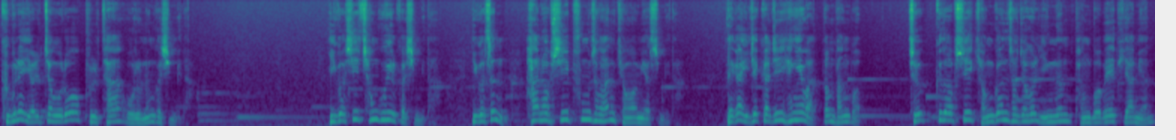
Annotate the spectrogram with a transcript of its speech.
그분의 열정으로 불타오르는 것입니다. 이것이 천국일 것입니다. 이것은 한없이 풍성한 경험이었습니다. 내가 이제까지 행해왔던 방법, 즉 끝없이 경건서적을 읽는 방법에 비하면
